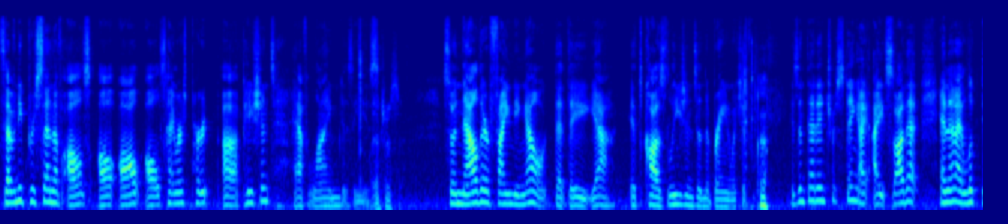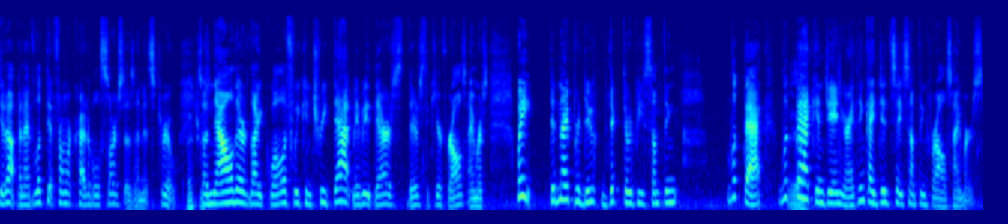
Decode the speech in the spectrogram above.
Seventy percent of all, all all Alzheimer's per, uh, patients have Lyme disease. Interesting. So now they're finding out that they, yeah, it's caused lesions in the brain, which if, isn't that interesting? I, I saw that and then I looked it up and I've looked it from credible sources and it's true. So now they're like, well, if we can treat that, maybe there's there's the cure for Alzheimer's. Wait, didn't I predict there would be something? Look back, look Yeah. back in January. I think I did say something for Alzheimer's.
